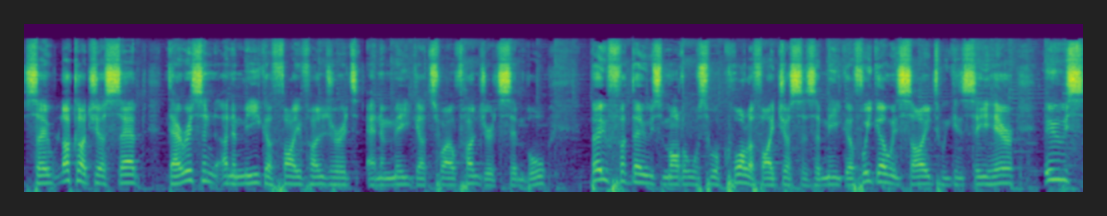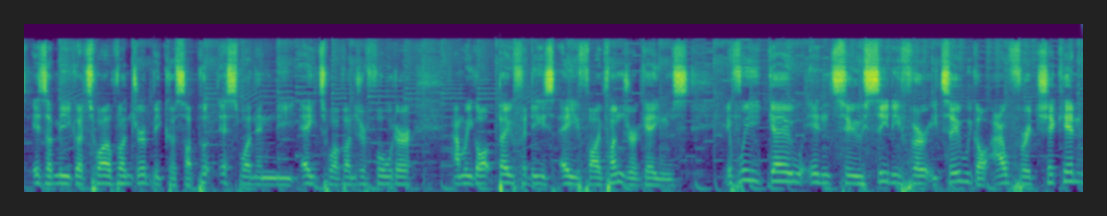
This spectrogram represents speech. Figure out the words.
So like I just said, there isn't an Amiga 500 and Amiga 1200 symbol, both of those models will qualify just as Amiga. If we go inside, we can see here, Ooze is Amiga 1200 because I put this one in the A1200 folder, and we got both of these A500 games. If we go into CD32, we got Alfred Chicken.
